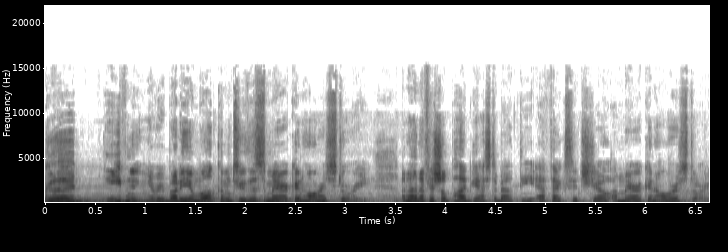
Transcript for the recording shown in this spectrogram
Good evening, everybody, and welcome to This American Horror Story, an unofficial podcast about the FX hit show American Horror Story.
